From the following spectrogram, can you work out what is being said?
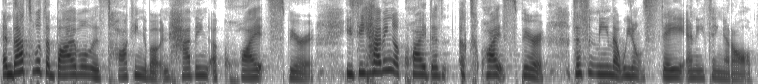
And that's what the Bible is talking about in having a quiet spirit. You see, having a quiet, a quiet spirit doesn't mean that we don't say anything at all.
